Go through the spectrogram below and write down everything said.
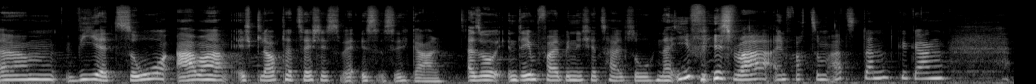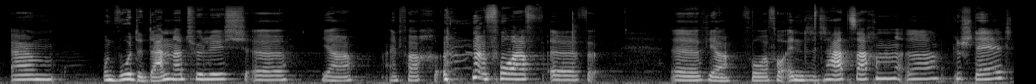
Ähm, wie jetzt so, aber ich glaube tatsächlich, es ist egal also in dem Fall bin ich jetzt halt so naiv, wie ich war, einfach zum Arzt dann gegangen ähm, und wurde dann natürlich, äh, ja, einfach vor, äh, äh, ja, vor vollendete Tatsachen äh, gestellt.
